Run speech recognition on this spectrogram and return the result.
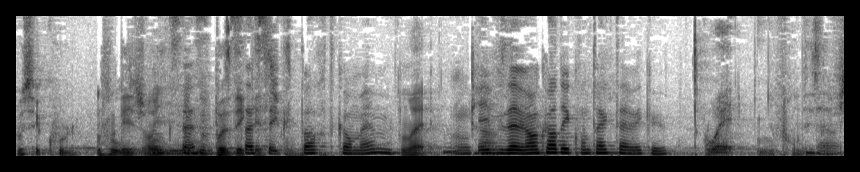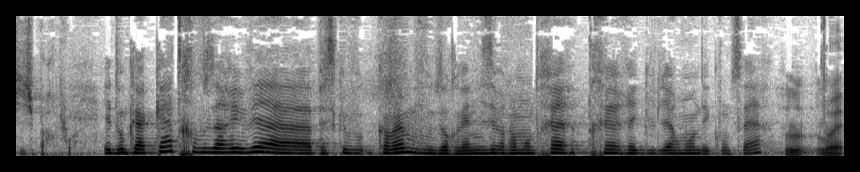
Coup, c'est cool. Les gens Donc ils ça, nous posent des ça questions. s'exporte quand même. Ouais, Donc, Et vous avez encore des contacts avec eux? ouais, ils nous font des Bah ouais. affiches parfois. Et donc à 4, vous arrivez à... Parce que vous, quand même, vous organisez vraiment très, très régulièrement des concerts. Mm, ouais.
